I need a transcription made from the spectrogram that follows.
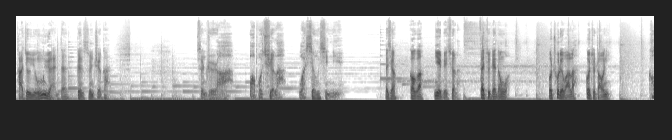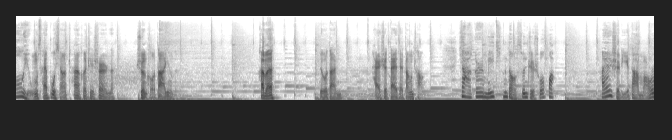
他就永远的跟孙志干。孙志啊，我不去了，我相信你。那行，高哥你也别去了，在酒店等我，我处理完了过去找你。高勇才不想掺和这事儿呢，顺口答应了。开门，刘丹还是待在当场，压根儿没听到孙志说话。还是李大毛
